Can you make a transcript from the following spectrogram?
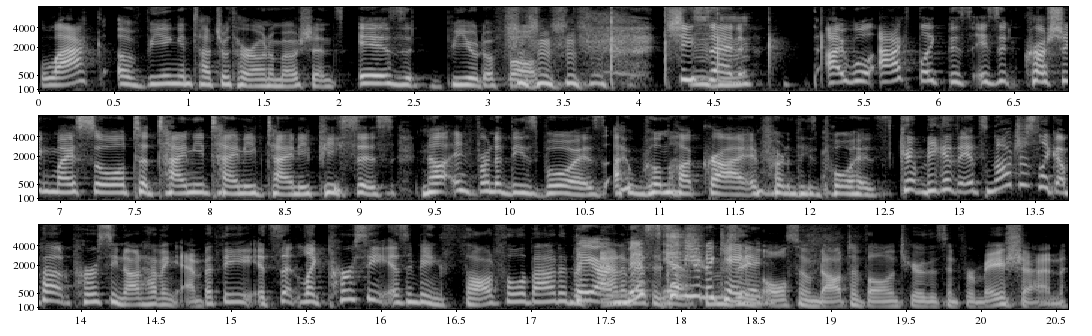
lack of being in touch with her own emotions is beautiful. she said, Mm-hmm. I will act like this isn't crushing my soul to tiny, tiny, tiny pieces. Not in front of these boys. I will not cry in front of these boys. Because it's not just like about Percy not having empathy. It's that like Percy isn't being thoughtful about it. But They are Annabeth miscommunicating. choosing also not to volunteer this information,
